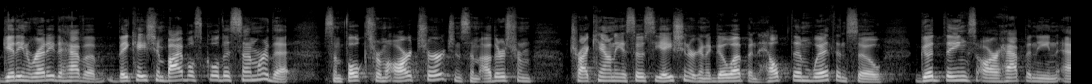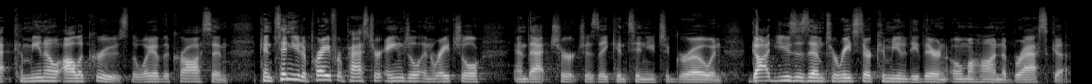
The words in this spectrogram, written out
getting ready to have a vacation Bible school this summer that some folks from our church and some others from Tri County Association are going to go up and help them with. And so good things are happening at Camino a la Cruz, the way of the cross. And continue to pray for Pastor Angel and Rachel and that church as they continue to grow. And God uses them to reach their community there in Omaha, Nebraska.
